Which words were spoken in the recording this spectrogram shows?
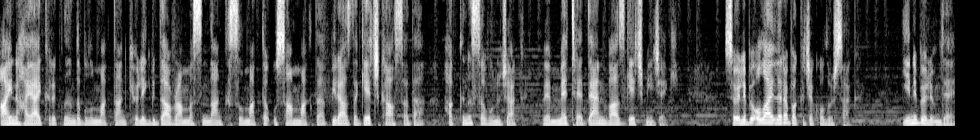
aynı hayal kırıklığında bulunmaktan, köle gibi davranmasından kısılmakta, usanmakta, biraz da geç kalsa da hakkını savunacak ve Mete'den vazgeçmeyecek. Söyle bir olaylara bakacak olursak. Yeni bölümde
